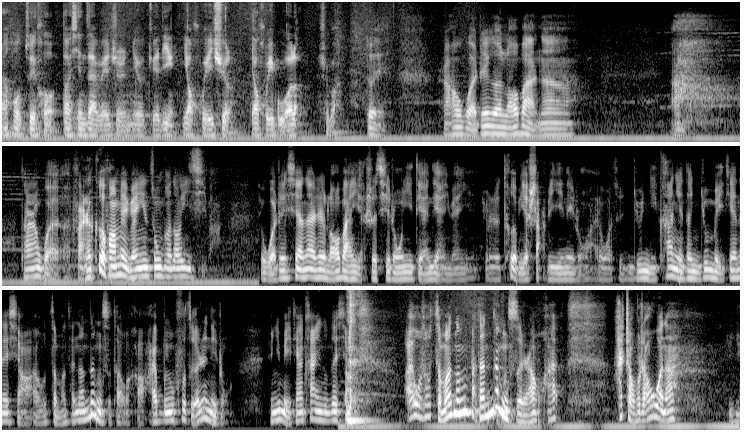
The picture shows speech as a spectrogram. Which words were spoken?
然后最后到现在为止，你又决定要回去了，要回国了，是吧？对，然后我这个老板呢，啊，当然我反正各方面原因综合到一起吧，就我这现在这老板也是其中一点点原因，就是特别傻逼那种，哎我这你就你看见他，你就每天在想，哎我怎么才能弄死他？我靠，还不用负责任那种，就你每天看见都在想，哎我操，怎么能把他弄死？然后还还找不着我呢？就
